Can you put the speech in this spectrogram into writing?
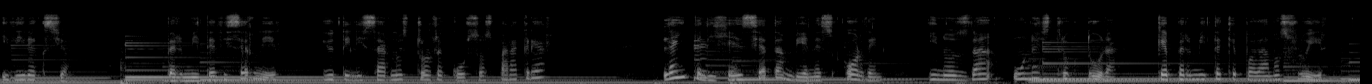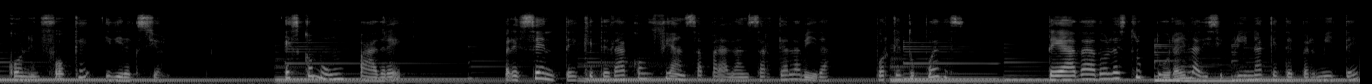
y dirección. Permite discernir y utilizar nuestros recursos para crear. La inteligencia también es orden y nos da una estructura que permite que podamos fluir con enfoque y dirección. Es como un padre presente que te da confianza para lanzarte a la vida porque tú puedes. Te ha dado la estructura y la disciplina que te permite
